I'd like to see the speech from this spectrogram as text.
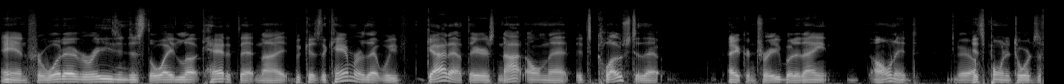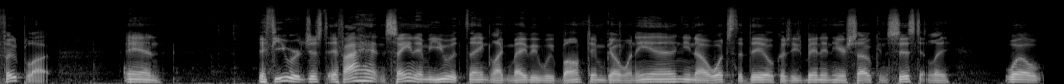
and for whatever reason, just the way luck had it that night, because the camera that we've got out there is not on that. It's close to that acorn tree, but it ain't on it. Yeah. It's pointed towards the food plot. And if you were just, if I hadn't seen him, you would think like maybe we bumped him going in. You know, what's the deal? Because he's been in here so consistently. Well,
